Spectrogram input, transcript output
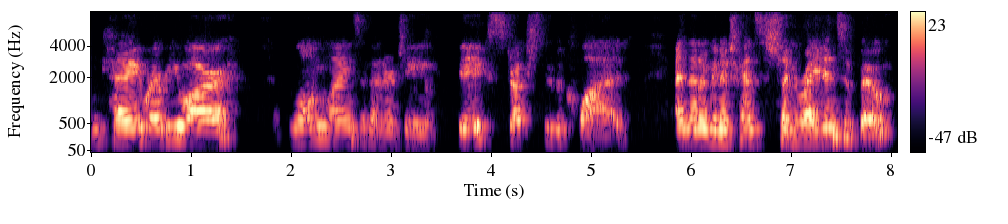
Okay, wherever you are, long lines of energy, big stretch through the quad. And then I'm going to transition right into boat.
